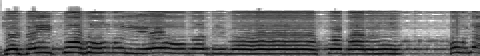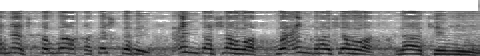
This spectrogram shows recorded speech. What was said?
جزيتهم اليوم بما صبروا. هو له نفس سواقة تشتهي عندها شهوة وعندها شهوة لكن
